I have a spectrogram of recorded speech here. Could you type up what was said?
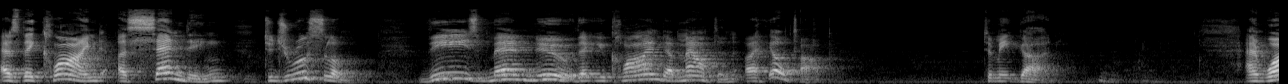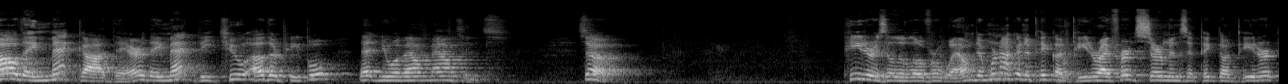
as they climbed, ascending to Jerusalem. These men knew that you climbed a mountain, a hilltop, to meet God. And while they met God there, they met the two other people that knew about mountains. So, Peter is a little overwhelmed, and we're not going to pick on Peter. I've heard sermons that picked on Peter.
